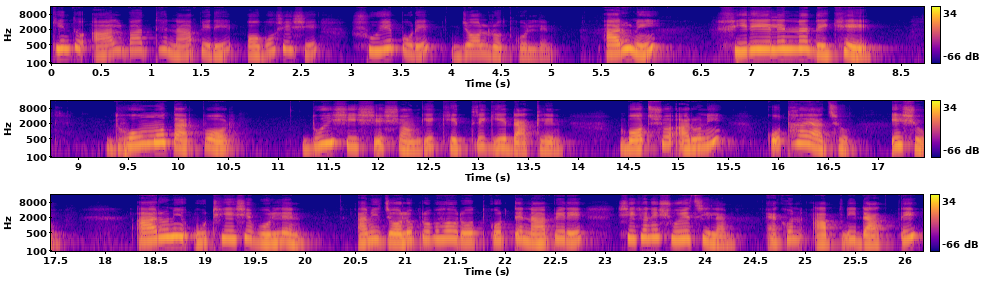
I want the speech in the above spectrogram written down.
কিন্তু আল বাঁধতে না পেরে অবশেষে শুয়ে পড়ে জল রোধ করলেন। আরুণী ফিরে এলেন না দেখে ধৌম তারপর দুই শিষ্যের সঙ্গে ক্ষেত্রে গিয়ে ডাকলেন, বৎস আরুণী, কোথায় আছো? এসো। আরুণী উঠে এসে বললেন, আমি জলপ্রবাহ রোধ করতে না পেরে সেখানে শুয়েছিলাম। এখন আপনি ডাকতে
